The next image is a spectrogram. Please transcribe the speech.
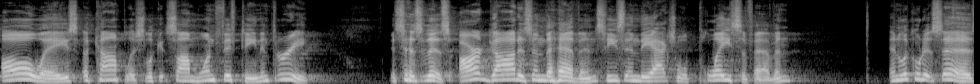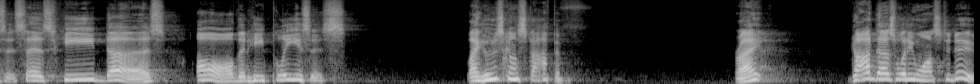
always accomplished. Look at Psalm 115 and 3. It says this Our God is in the heavens, He's in the actual place of heaven. And look what it says it says, He does all that He pleases. Like, who's going to stop Him? Right? God does what he wants to do.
